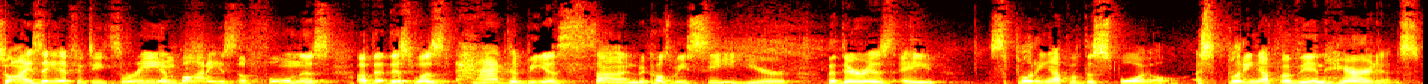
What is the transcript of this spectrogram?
So Isaiah 53 embodies the fullness of that this was had to be a son because we see here that there is a splitting up of the spoil, a splitting up of the inheritance.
